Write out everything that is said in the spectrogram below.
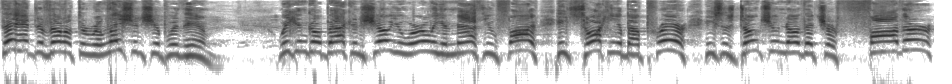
They had developed a relationship with Him. We can go back and show you early in Matthew 5, he's talking about prayer. He says, Don't you know that your Father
